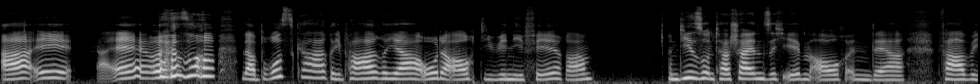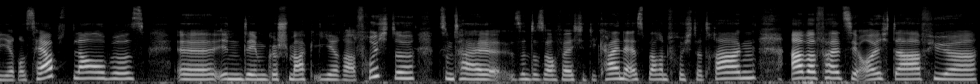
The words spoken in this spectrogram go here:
äh, oder so, Labrusca, Riparia oder auch die Vinifera. Und diese unterscheiden sich eben auch in der Farbe ihres Herbstlaubes, äh, in dem Geschmack ihrer Früchte. Zum Teil sind es auch welche, die keine essbaren Früchte tragen. Aber falls ihr euch da für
